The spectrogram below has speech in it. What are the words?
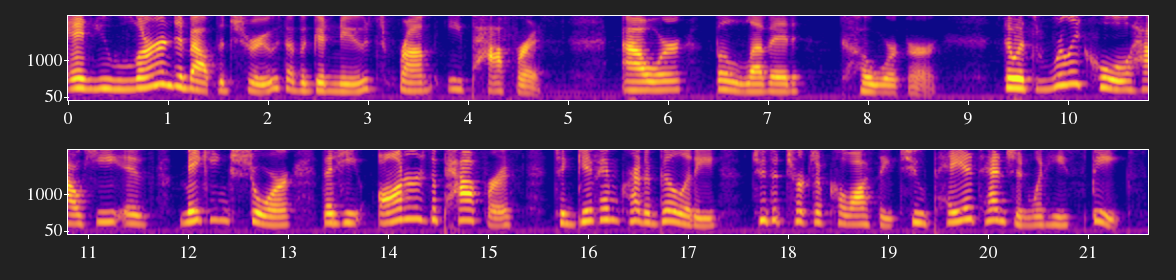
And you learned about the truth of the good news from Epaphras, our beloved co worker. So it's really cool how he is making sure that he honors Epaphras to give him credibility to the church of Colossae to pay attention when he speaks.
